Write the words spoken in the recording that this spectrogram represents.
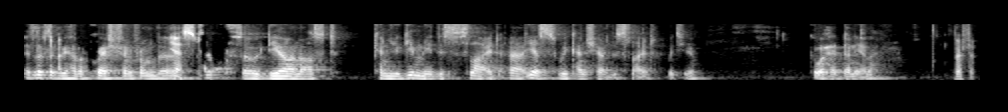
It looks like we have a question from the yes. chat. So Dion asked, can you give me this slide? Uh, yes, we can share this slide with you. Go ahead, Daniela. Perfect.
